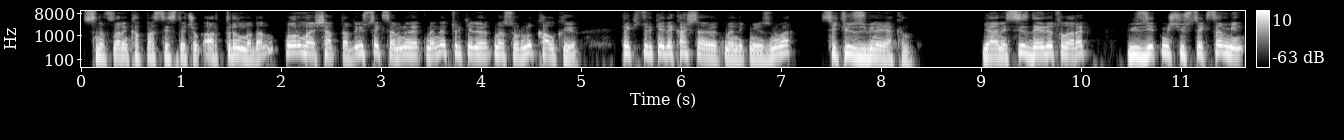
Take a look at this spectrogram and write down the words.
sınıfların kapasitesi de çok arttırılmadan normal şartlarda 180 bin öğretmenle Türkiye'de öğretmen sorunu kalkıyor. Peki Türkiye'de kaç tane öğretmenlik mezunu var? 800 bine yakın. Yani siz devlet olarak 170-180 bin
